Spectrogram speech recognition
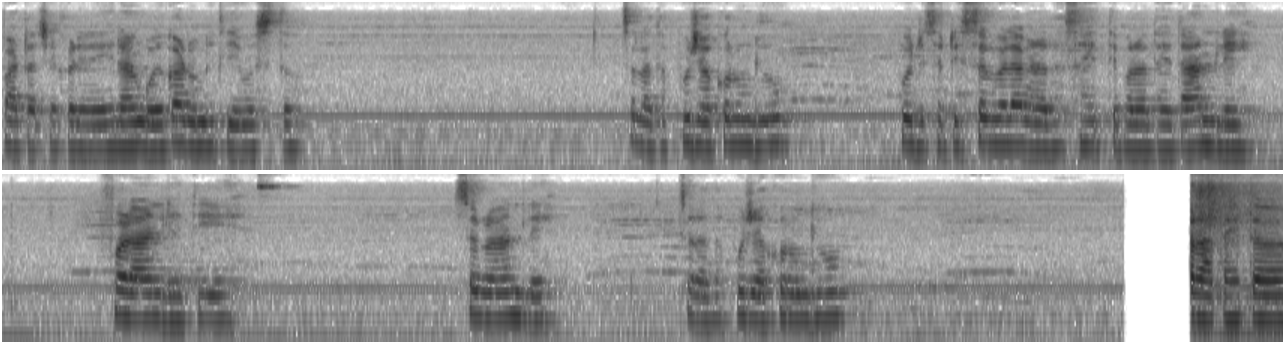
पाटाच्याकडे रांगोळी काढून घेतली मस्त. चला आता पूजा करून घेऊ. पूजेसाठी सगळं लागणारं साहित्य पण आता इथं आणले. फळं आणले ती. सगळं आणले. चला आता पूजा करून घेऊ. चला आता इथं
